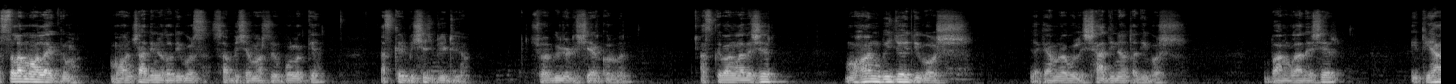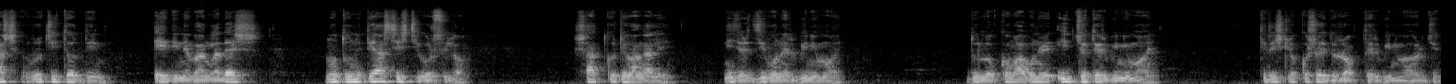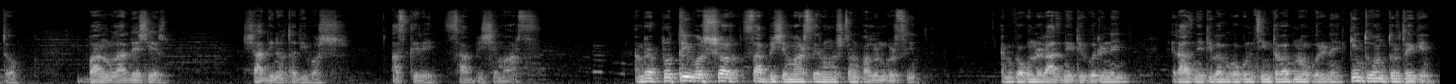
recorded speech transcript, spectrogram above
আসসালামু আলাইকুম। মহান স্বাধীনতা দিবস ছাব্বিশে মার্চের উপলক্ষে আজকের বিশেষ ভিডিও। সবাই ভিডিওটি শেয়ার করবেন। আজকে বাংলাদেশের মহান বিজয় দিবস, যাকে আমরা বলি স্বাধীনতা দিবস, বাংলাদেশের ইতিহাস রচিত দিন। এই দিনে বাংলাদেশ নতুন ইতিহাস সৃষ্টি করছিল। সাত কোটি বাঙালি নিজের জীবনের বিনিময়, দু লক্ষ মাবনের ইজ্জতের বিনিময়, তিরিশ লক্ষ শহীদের রক্তের বিনিময় অর্জিত। বাংলাদেশের স্বাধীনতা দিবস আজকের এই ছাব্বিশে মার্চ। আমরা প্রতি বছর ছাব্বিশে মার্চের অনুষ্ঠান পালন করছি। আমি কখনো রাজনীতি করি নাই, রাজনীতিভাবে কখনো চিন্তা ভাবনাও করি নাই। কিন্তু অন্তর থেকে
